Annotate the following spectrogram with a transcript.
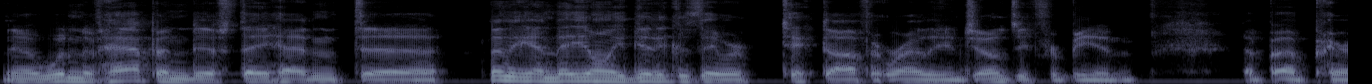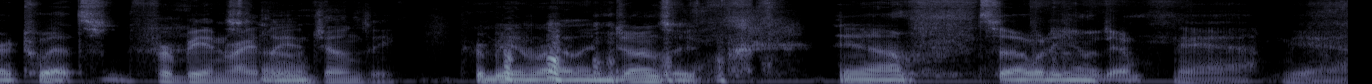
You know, it wouldn't have happened if they hadn't. Uh, then again, they only did it because they were ticked off at Riley and Jonesy for being a, a pair of twits, for being Riley So- and Jonesy. for being Riley and Jonesy. Yeah. So what are you gonna do? Yeah, yeah.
